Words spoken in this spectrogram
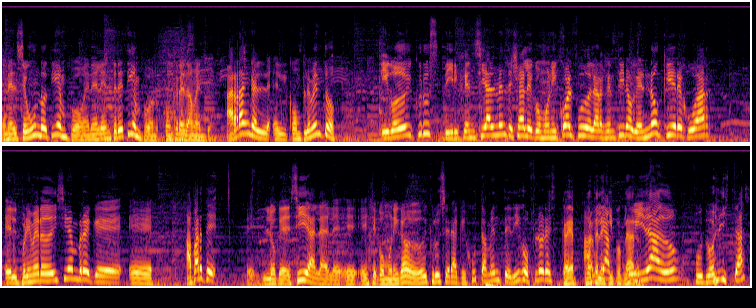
en el segundo tiempo, en el entretiempo concretamente, arranca el, el complemento y Godoy Cruz dirigencialmente ya le comunicó al fútbol argentino que no quiere jugar el primero de diciembre, que eh, aparte eh, lo que decía la- la- eh, este comunicado de Godoy Cruz era que justamente Diego Flores Que había puesto el equipo, claro. cuidado futbolistas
